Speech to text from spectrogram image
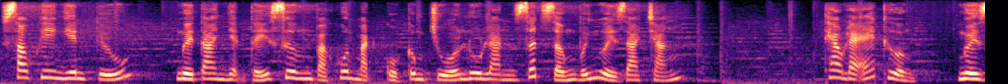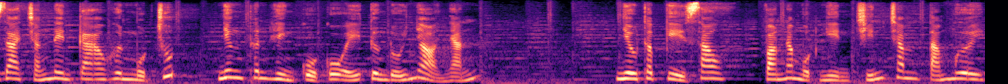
Sau khi nghiên cứu, người ta nhận thấy xương và khuôn mặt của công chúa Lâu Lan rất giống với người da trắng. Theo lẽ thường, người da trắng nên cao hơn một chút, nhưng thân hình của cô ấy tương đối nhỏ nhắn. Nhiều thập kỷ sau, vào năm 1980,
